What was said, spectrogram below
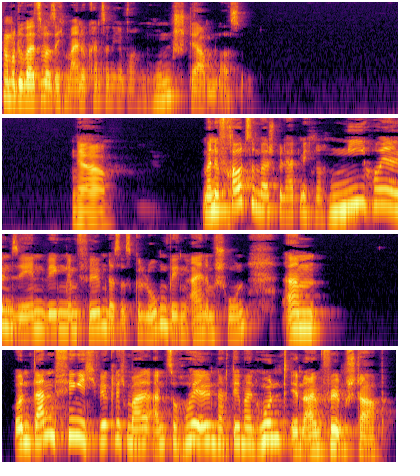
Aber du weißt, was ich meine. Du kannst ja nicht einfach einen Hund sterben lassen. ja. Meine Frau zum Beispiel hat mich noch nie heulen sehen wegen dem Film. Das ist gelogen, wegen einem schon. Ähm, und dann fing ich wirklich mal an zu heulen, nachdem ein Hund in einem Film starb.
